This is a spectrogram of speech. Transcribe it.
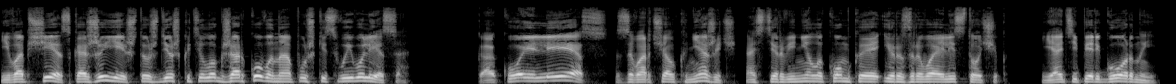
и вообще, скажи ей, что ждешь котелок жаркого на опушке своего леса». «Какой лес?» – заворчал княжич, остервенело комкая и разрывая листочек. «Я теперь горный».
